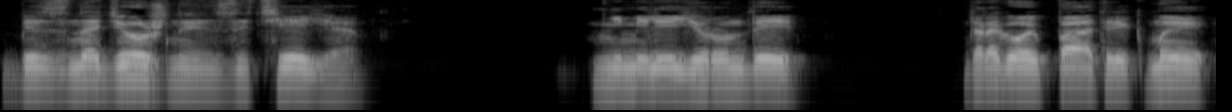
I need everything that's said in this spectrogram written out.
Безнадежная затея. Не мели ерунды. Дорогой Патрик, мы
